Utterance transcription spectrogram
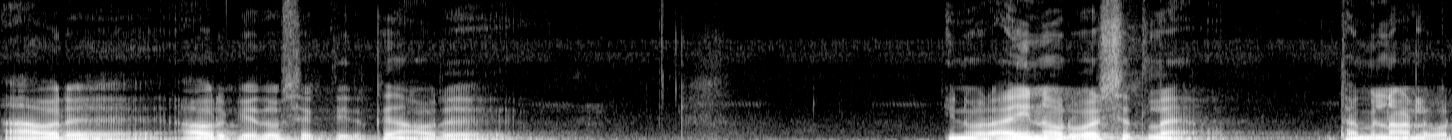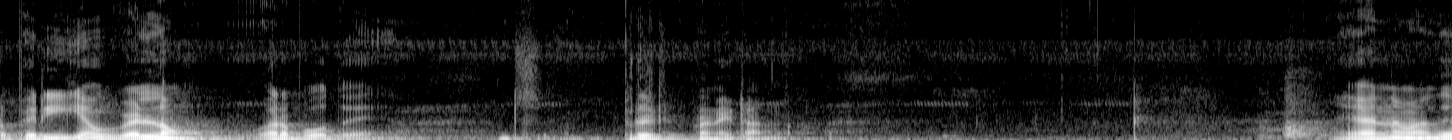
அவர் அவருக்கு ஏதோ சக்தி இருக்குது அவர் இன்னொரு ஐநூறு வருஷத்தில் தமிழ்நாட்டில் ஒரு பெரிய வெள்ளம் வரப்போகுது. ப்ரிடிக்ட் பண்ணிட்டாங்க. என்னை வந்து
